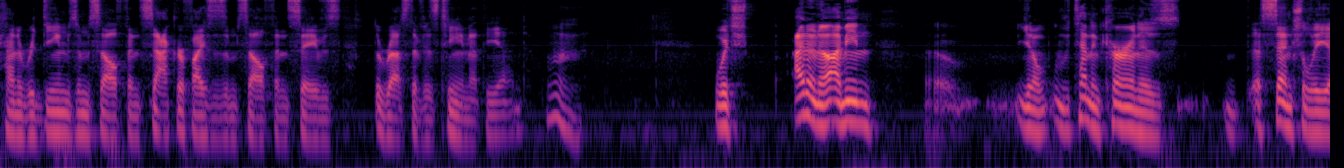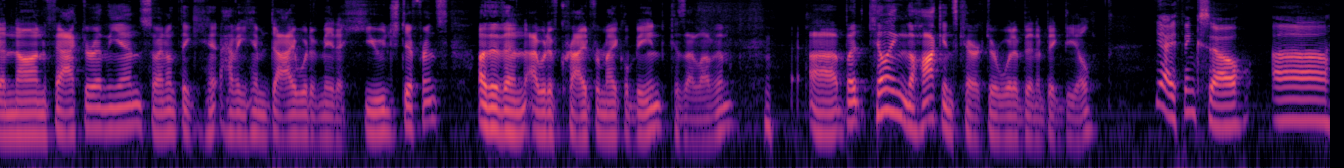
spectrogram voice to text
kind of redeems himself and sacrifices himself and saves the rest of his team at the end. Hmm. Which I don't know. I mean, uh, you know, Lieutenant Curran is essentially a non-factor in the end, so I don't think having him die would have made a huge difference. Other than I would have cried for Michael Biehn because I love him. uh, but killing the Hawkins character would have been a big deal. Yeah, I think so. Uh,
